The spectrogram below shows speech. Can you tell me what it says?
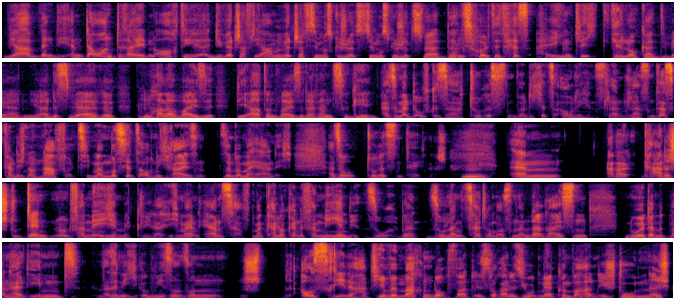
Ja, wenn die andauernd reden, auch die, die Wirtschaft, die arme Wirtschaft, sie muss geschützt, sie muss geschützt werden, dann sollte das eigentlich gelockert werden. Ja, das wäre normalerweise die Art und Weise, daran zu gehen. Also mal doof gesagt, Touristen würde ich jetzt auch nicht ins Land lassen. Das kann ich noch nachvollziehen. Man muss jetzt auch nicht reisen. Sind wir mal ehrlich. Also touristentechnisch. Hm. Ähm, aber gerade Studenten und Familienmitglieder, ich meine ernsthaft, man kann doch keine Familien die so über so langen Zeitraum auseinanderreißen, nur damit man halt eben, weiß ich nicht, irgendwie so, so ein Ausrede hat. Hier, wir machen doch was, ist doch alles gut, mehr können wir halt nicht tun, nicht?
